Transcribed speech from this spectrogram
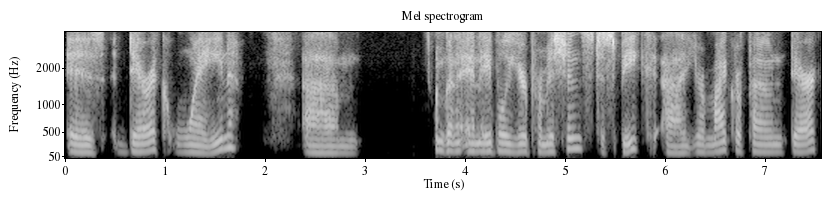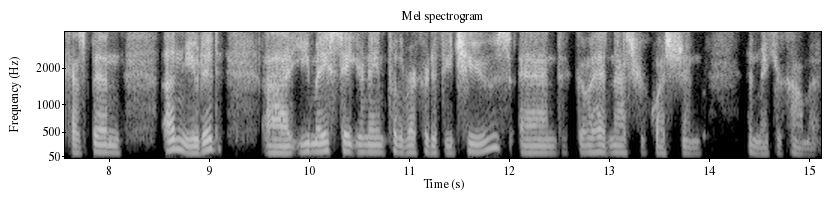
is Derek Wayne. Um, I'm going to enable your permissions to speak. Uh, your microphone, Derek, has been unmuted. Uh, you may state your name for the record if you choose, and go ahead and ask your question and make your comment.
